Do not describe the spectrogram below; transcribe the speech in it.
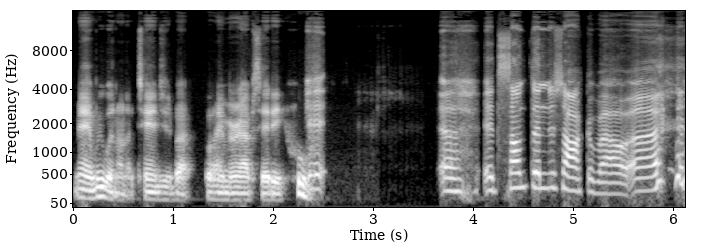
man, we went on a tangent about Bohemian Rhapsody. Whew. It- uh, it's something to talk about. Uh,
